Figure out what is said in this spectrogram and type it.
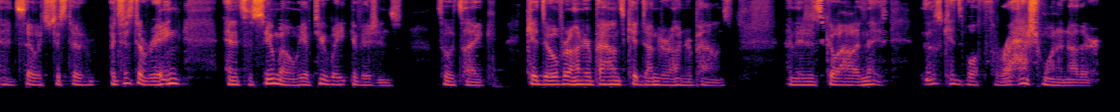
And so it's just a it's just a ring and it's a sumo. We have two weight divisions. So it's like kids over 100 pounds, kids under 100 pounds. And they just go out and they, those kids will thrash one another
